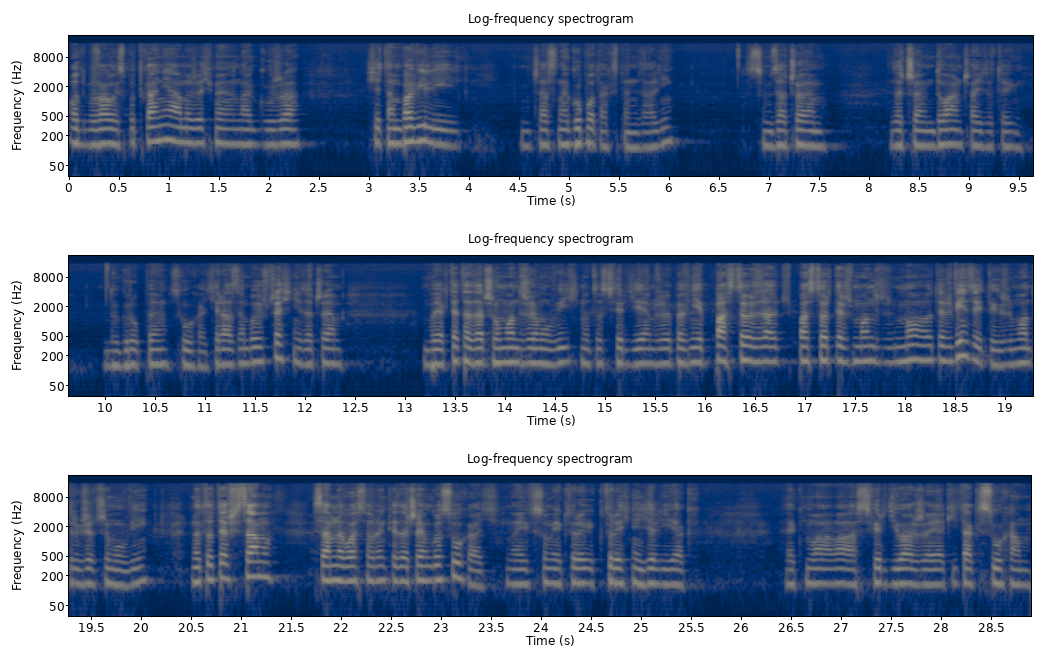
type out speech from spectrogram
odbywały spotkania, a my żeśmy na górze się tam bawili i czas na głupotach spędzali. Z tym zacząłem, zacząłem dołączać do tej do grupy, słuchać razem, bo już wcześniej zacząłem, bo jak tata zaczął mądrze mówić, no to stwierdziłem, że pewnie pastor, pastor też, mądrze, też więcej tych mądrych rzeczy mówi, no to też sam, sam na własną rękę zacząłem go słuchać. No i w sumie której, którejś niedzieli, jak, jak mama stwierdziła, że jak i tak słucham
